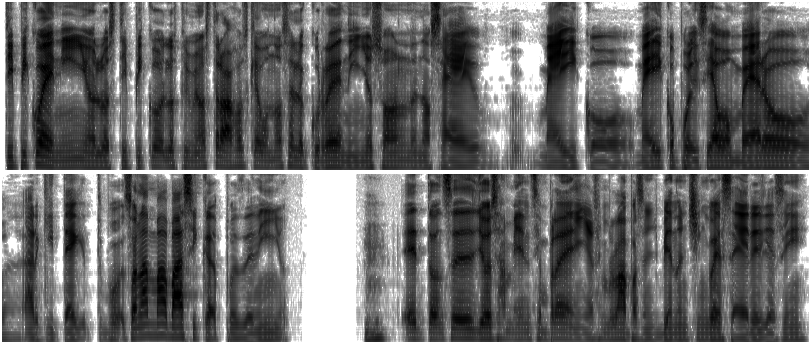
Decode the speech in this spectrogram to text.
típico de niño, los típicos, los primeros trabajos que a uno se le ocurre de niño son, no sé, médico, médico, policía, bombero, arquitecto, son las más básicas, pues, de niño. Entonces, yo también siempre de niño, siempre me pasé viendo un chingo de series y así.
